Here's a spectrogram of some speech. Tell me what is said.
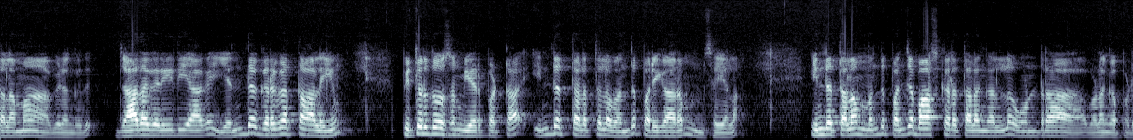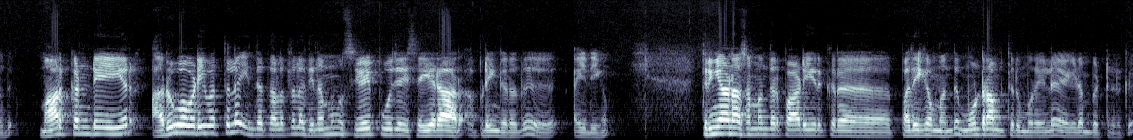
தலமாக விளங்குது. ஜாதக ரீதியாக எந்த கிரகத்தாலையும் பித்ருதோஷம் ஏற்பட்டால் இந்த தலத்தில் வந்து பரிகாரம் செய்யலாம். இந்த தலம் வந்து பஞ்சபாஸ்கர தலங்களில் ஒன்றாக வழங்கப்படுது. மார்க்கண்டேயர் அருவ வடிவத்தில் இந்த தலத்தில் தினமும் சிவை பூஜை செய்கிறார் அப்படிங்கிறது ஐதீகம். திருஞான சம்பந்தர் பாடியிருக்கிற பதிகம் வந்து மூன்றாம் திருமுறையில் இடம்பெற்றிருக்கு.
